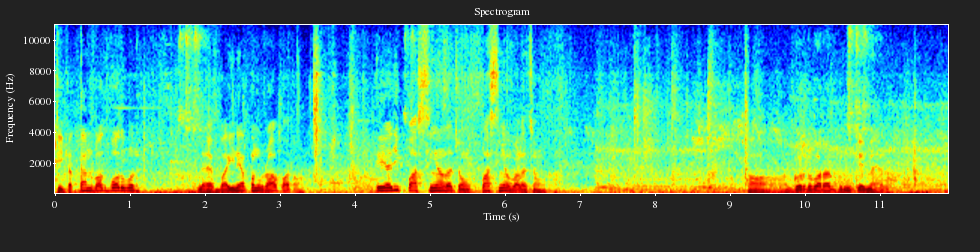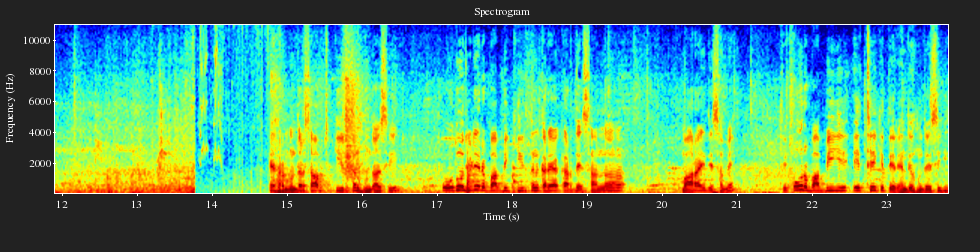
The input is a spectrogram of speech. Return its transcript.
ਠੀਕ ਆ, ਧੰਨਵਾਦ ਬਹੁਤ ਬਹੁਤ। ਲੈ, ਬਾਈ ਨੇ ਆਪਾਂ ਨੂੰ ਰਾਹ ਪਾਤਾ। ਇਹ ਆ ਜੀ ਪਾਸੀਆਂ ਦਾ ਚੌਂਕ, ਪਾਸੀਆਂ ਵਾਲਾ ਚੌਂਕ। ਹਾਂ, ਗੁਰਦੁਆਰਾ ਗੁਰੂ ਕੇ ਮਹਿਲ। ਇਹ ਹਰਮੰਦਰ ਸਾਹਿਬ ਚ ਕੀਰਤਨ ਹੁੰਦਾ ਸੀ। ਉਦੋਂ ਜਿਹੜੇ ਰਬਾਬੀ ਕੀਰਤਨ ਕਰਿਆ ਕਰਦੇ ਸਨ ਮਹਾਰਾਜ ਦੇ ਸਮੇਂ, ਤੇ ਉਹ ਰਬਾਬੀ ਇੱਥੇ ਕਿਤੇ ਰਹਿੰਦੇ ਹੁੰਦੇ ਸੀ।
